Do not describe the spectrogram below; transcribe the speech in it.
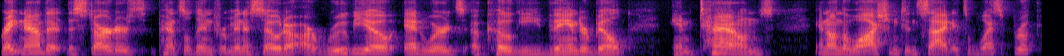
Right now, the, the starters penciled in for Minnesota are Rubio, Edwards, Okogie, Vanderbilt, and Towns. And on the Washington side, it's Westbrook,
